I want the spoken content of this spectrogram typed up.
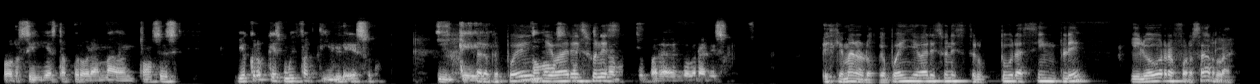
por si ya está programado. Entonces, yo creo que es muy factible eso. Y que lo que pueden llevar es un para lograr eso. Es que, mano, lo que pueden llevar es una estructura simple y luego reforzarla.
